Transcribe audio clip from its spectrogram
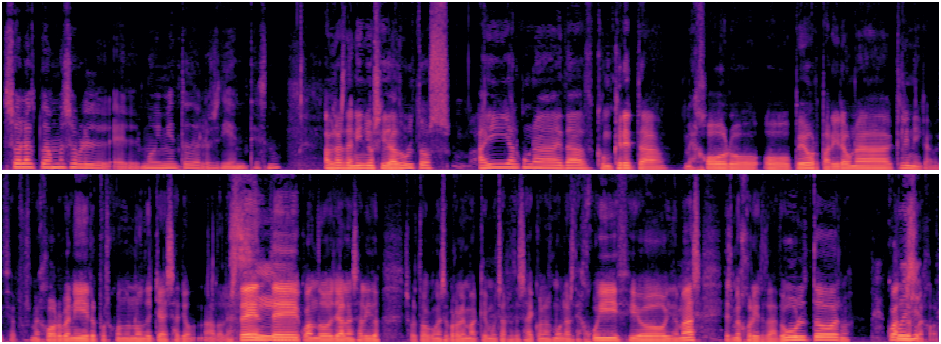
solo actuamos sobre el, el movimiento de los dientes, ¿no? Hablas de niños y de adultos. ¿Hay alguna edad concreta mejor o, peor para ir a una clínica? Pues mejor venir pues, cuando uno ya es adolescente, cuando ya le han salido, sobre todo con ese problema que muchas veces hay con las muelas de juicio y demás. ¿Es mejor ir de adulto? ¿Cuándo pues es mejor?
